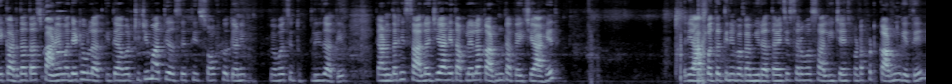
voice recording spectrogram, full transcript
एक अर्धा तास पाण्यामध्ये ठेवलात की त्यावरची जी माती असते ती सॉफ्ट होते आणि व्यवस्थित धुतली जाते. त्यानंतर ही सालं जी आहेत आपल्याला काढून टाकायची आहेत. तर या पद्धतीने बघा मी रताळ्याची सर्व साली जी आहेत फटाफट काढून घेते.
